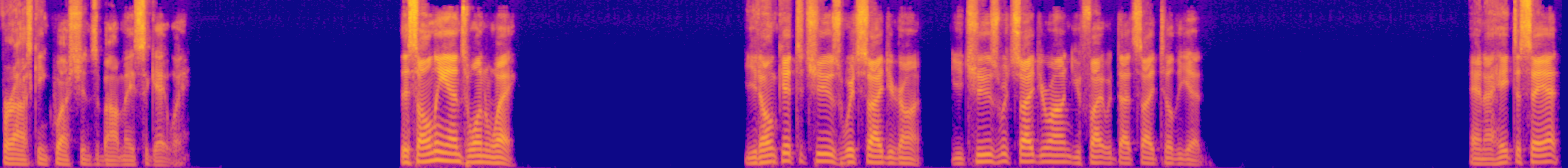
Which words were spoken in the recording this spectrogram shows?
for asking questions about Mesa Gateway. This only ends one way. You don't get to choose which side you're on. You choose which side you're on, you fight with that side till the end. And I hate to say it,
